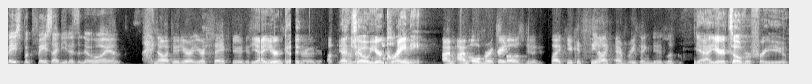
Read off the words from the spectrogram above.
Facebook Face ID doesn't know who I am. No, dude, you're you're safe, dude. It's Yeah, you're good. screwed. Yeah, Joe, you're grainy. I'm I'm overexposed, dude. Like you could see Yeah. like everything, dude. Look. Yeah, you're it's over for you,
